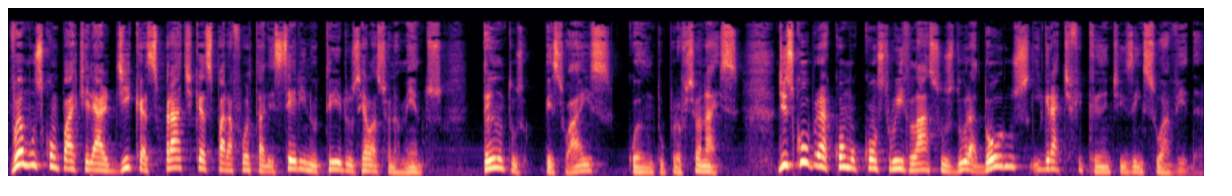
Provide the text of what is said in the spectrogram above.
Vamos compartilhar dicas práticas para fortalecer e nutrir os relacionamentos, tanto pessoais quanto profissionais. Descubra como construir laços duradouros e gratificantes em sua vida.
